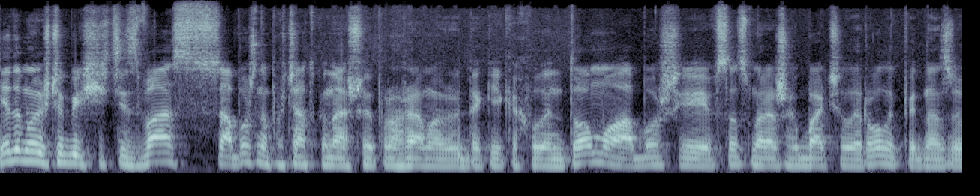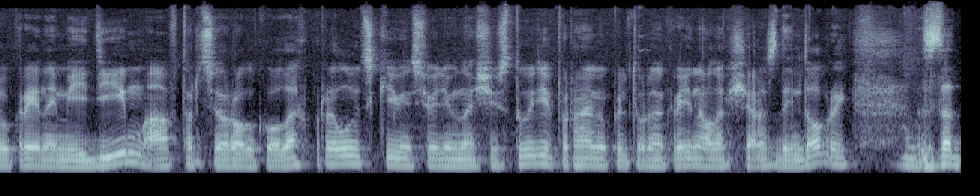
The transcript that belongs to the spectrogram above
Я думаю, що більшість із вас або ж на початку нашої програми декілька хвилин тому, або ж і в соцмережах бачили ролик під назвою Україна мій дім. Автор цього ролику Олег Прилуцький. Він сьогодні в нашій студії в програмі Культурна країна. Олег, ще раз день добрий. За,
